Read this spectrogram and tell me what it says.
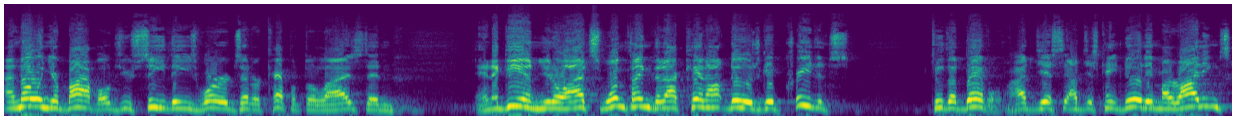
I know in your Bibles you see these words that are capitalized, and and again, you know, that's one thing that I cannot do is give credence to the devil. I just I just can't do it in my writings.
